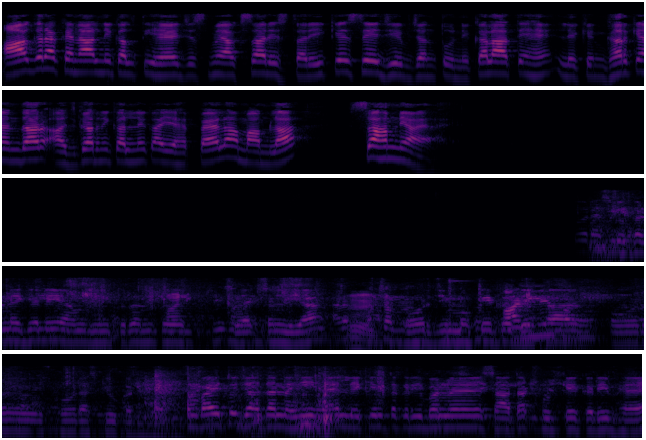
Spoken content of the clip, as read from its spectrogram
आगरा कैनाल निकलती है, जिसमें अक्सर इस तरीके से जीव जंतु निकल आते हैं, लेकिन घर के अंदर अजगर निकलने का यह पहला मामला सामने आया है। तो रेस्क्यू करने के लिए हम जी तुरंत एक्शन लिया और जी मौके पे देखा और उसको रेस्क्यू कर लिया। लंबाई तो ज़्यादा नहीं है लेकिन तकरीबन सात आठ फुट के करीब है।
